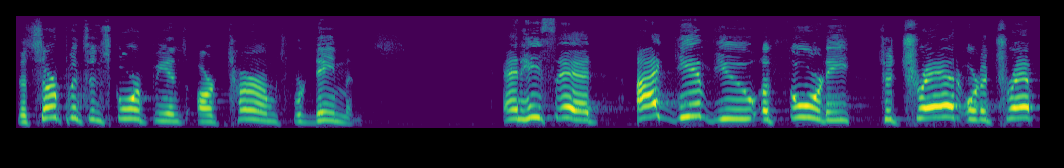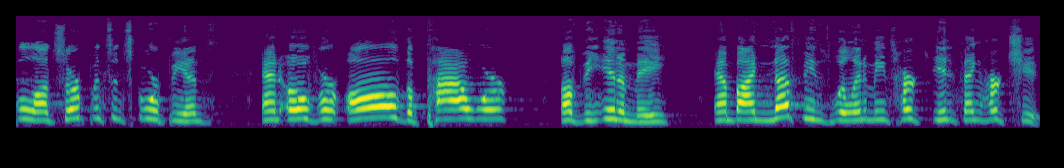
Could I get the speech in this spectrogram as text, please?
The serpents and scorpions are terms for demons. And he said, I give you authority to tread or to trample on serpents and scorpions and over all the power of the enemy and by nothing's will enemies hurt anything hurts you.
